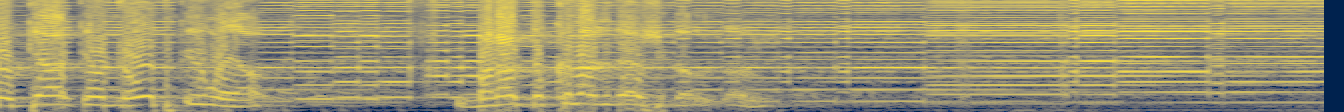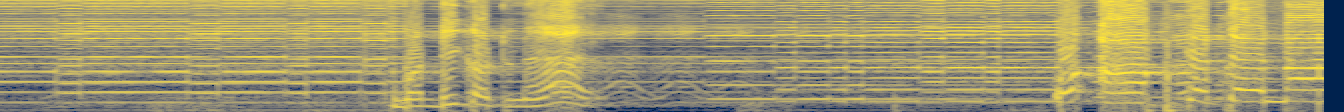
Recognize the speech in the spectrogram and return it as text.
ਲੁਕਿਆ ਕਿਉਂ? ਲੋਪ ਕਿਉਂ ਹੋਇਆ? ਬੜਾ ਦੁੱਖ ਲੱਗਦਾ ਇਸ ਗੱਲ ਤੋਂ ਵੱਡੀ ਘਟਨਾ ਹੈ ਉਹ ਆਪ ਕਿਤੇ ਨਾ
